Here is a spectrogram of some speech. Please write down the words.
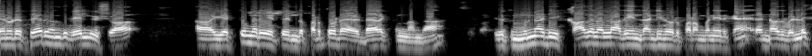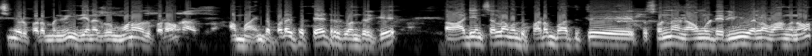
என்னுடைய பேர் வந்து வேல் விஸ்வா. எட்டு முறை எட்டு இந்த படத்தோட டைரக்டர் நான் தான். இதுக்கு முன்னாடி காதல் எல்லாம் அதையும் தாண்டின்னு ஒரு படம் பண்ணியிருக்கேன். ரெண்டாவது வெள்ளச்சின்னு ஒரு படம் பண்ணி இது எனக்கு மூணாவது படம். ஆமா இந்த படம் இப்போ தேட்டருக்கு வந்திருக்கு. ஆடியன்ஸ் எல்லாம் வந்து படம் பார்த்துட்டு இப்போ சொன்னாங்க அவங்களுடைய ரிவ்யூ எல்லாம் வாங்கணும்.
